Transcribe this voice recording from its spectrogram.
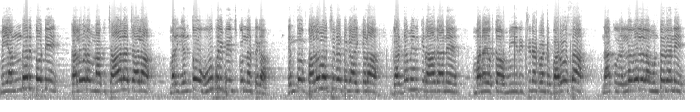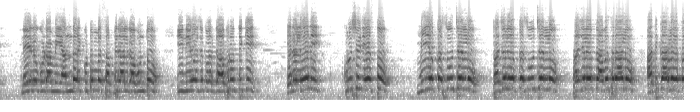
మీ అందరితోటి కలవడం నాకు చాలా చాలా మరి ఎంతో ఊపిరి పీల్చుకున్నట్టుగా ఎంతో బలం వచ్చినట్టుగా ఇక్కడ గడ్డ మీదకి రాగానే మన యొక్క మీరిచ్చినటువంటి భరోసా నాకు ఎల్లవేళలా ఉంటుందని నేను కూడా మీ అందరి కుటుంబ సభ్యురాలుగా ఉంటూ ఈ నియోజకవర్గ అభివృద్ధికి ఎనలేని కృషి చేస్తూ మీ యొక్క సూచనలు ప్రజల యొక్క సూచనలు ప్రజల యొక్క అవసరాలు అధికారుల యొక్క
